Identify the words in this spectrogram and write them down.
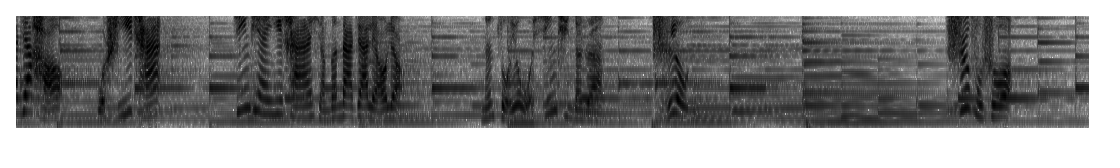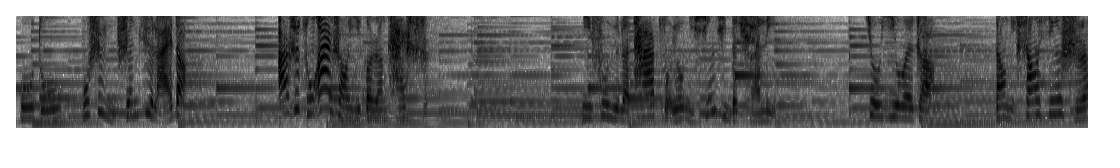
大家好，我是一禅。今天一禅想跟大家聊聊，能左右我心情的人只有你。师傅说，孤独不是与生俱来的，而是从爱上一个人开始。你赋予了他左右你心情的权利，就意味着，当你伤心时，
